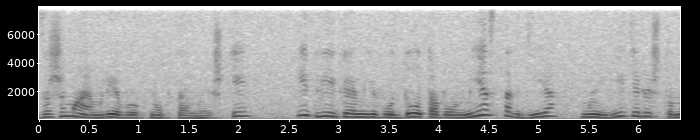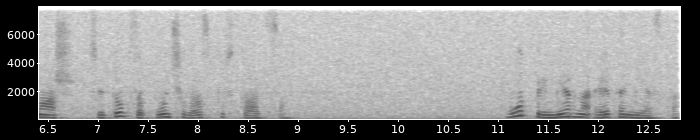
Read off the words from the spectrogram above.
зажимаем левую кнопкой мышки и двигаем его до того места, где мы видели, что наш цветок закончил распускаться. Вот примерно это место.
